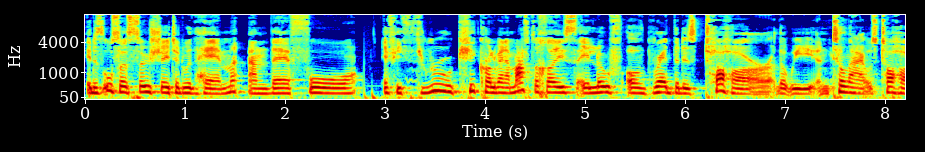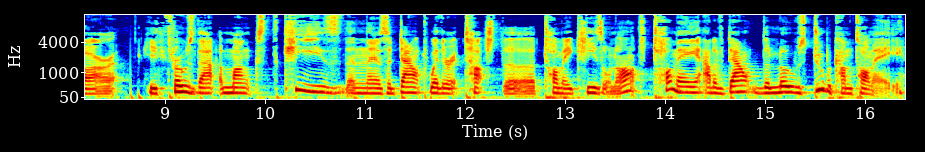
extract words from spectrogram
it is also associated with him, and therefore, if he threw kikol ben a loaf of bread that is tahar, that we, until now was tahar, he throws that amongst keys, then there's a doubt whether it touched the tome keys or not. Tome, out of doubt, the loaves do become tome.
